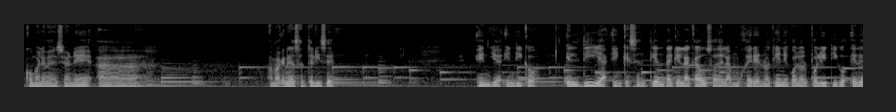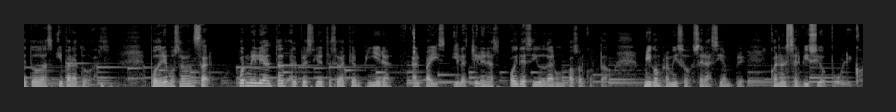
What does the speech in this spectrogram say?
Como le mencioné a a Macarena Santelice, ella indicó el día en que se entienda que la causa de las mujeres no tiene color político es de todas y para todas. Podremos avanzar por mi lealtad al presidente Sebastián Piñera, al país y las chilenas, hoy decido dar un paso al costado. Mi compromiso será siempre con el servicio público.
